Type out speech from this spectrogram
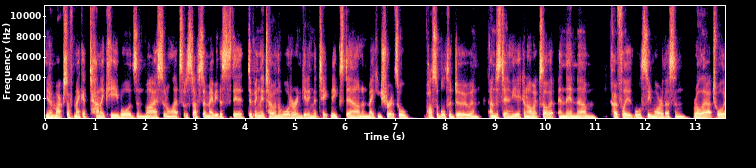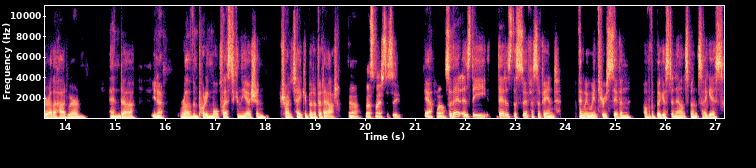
you know, Microsoft make a ton of keyboards and mice and all that sort of stuff. So maybe this is their dipping their toe in the water and getting the techniques down and making sure it's all possible to do and understanding the economics of it. And then um, hopefully we'll see more of this and roll it out to all their other hardware and, and uh, you know, rather than putting more plastic in the ocean, try to take a bit of it out. Yeah, that's nice to see. Yeah. Well, so that is the that is the Surface event. I think we went through seven of the biggest announcements, I guess,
